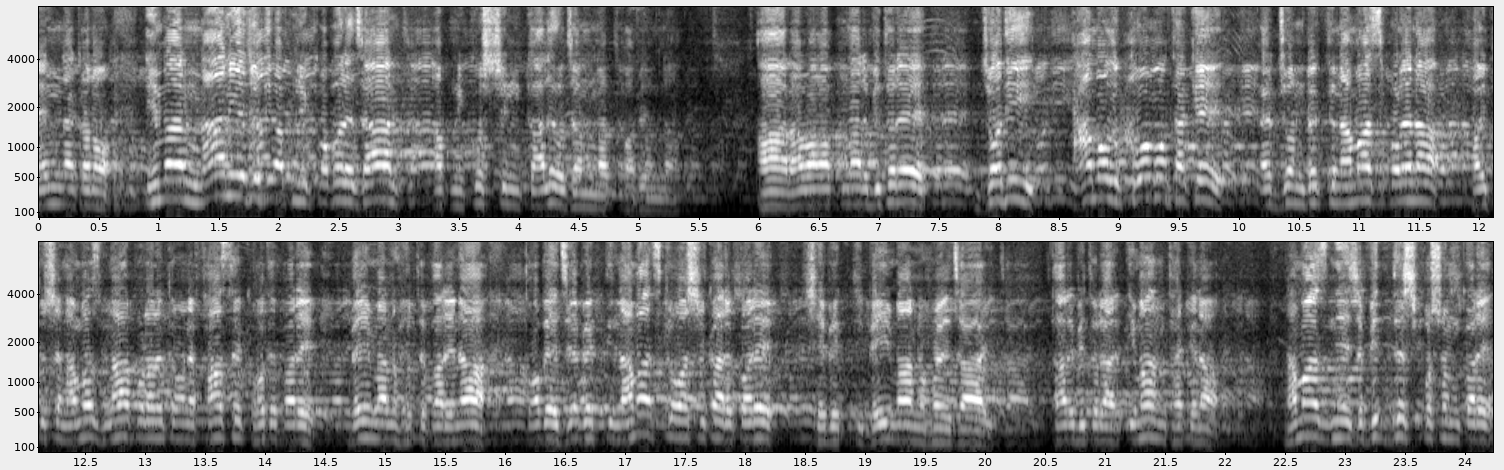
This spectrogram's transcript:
নেন না কেন, ইমান না নিয়ে যদি আপনি কবরে যান, আপনি কোশ্চিন কালেও জান্নাত পাবেন না। আর আমার আপনার ভিতরে যদি আমল কম থাকে, একজন ব্যক্তি নামাজ পড়ে না, হয়তো সে নামাজ না পড়ার কারণে ফাঁসেক হতে পারে বেইমান হতে পারে না। তবে যে ব্যক্তি নামাজকে অস্বীকার করে, সে ব্যক্তি বেঈমান হয়ে যায়। তার ভিতরে আর ইমান থাকে না। নামাজ নিয়ে যে বিদ্বেষ পোষণ করে,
